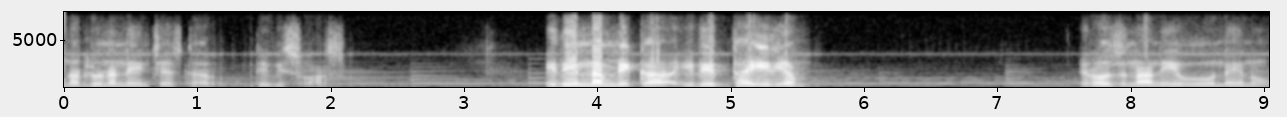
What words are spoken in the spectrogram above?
నరులు నన్ను ఏం చేస్తారు? ఇది విశ్వాసం. ఇది నమ్మిక ఇది ధైర్యం. ఈ రోజున నీవు నేను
